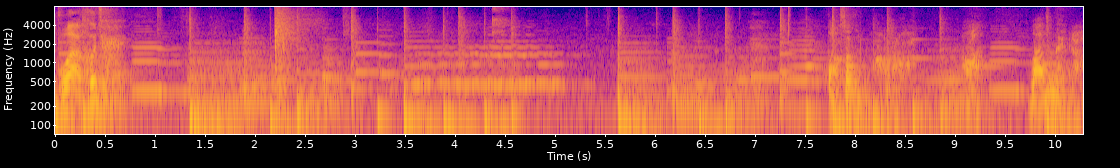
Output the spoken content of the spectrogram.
不爱喝酒。宝藏女孩啊，啊，完美啊！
